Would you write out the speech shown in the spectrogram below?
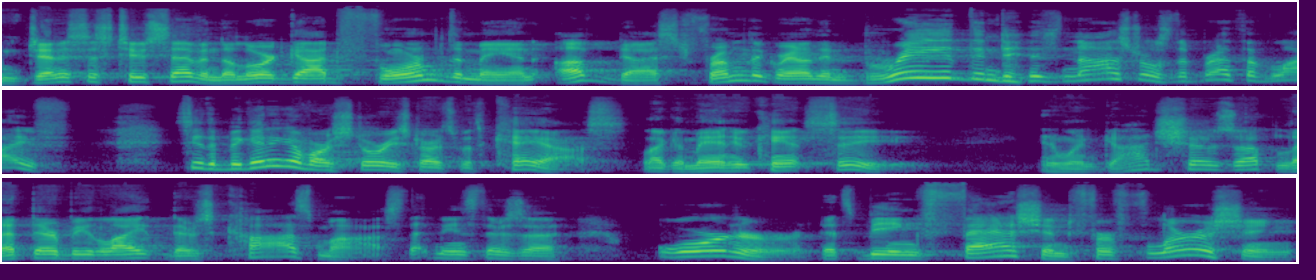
In Genesis 2 7, the Lord God formed the man of dust from the ground and breathed into his nostrils the breath of life. See, the beginning of our story starts with chaos, like a man who can't see. And when God shows up, let there be light, there's cosmos. That means there's a order that's being fashioned for flourishing.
